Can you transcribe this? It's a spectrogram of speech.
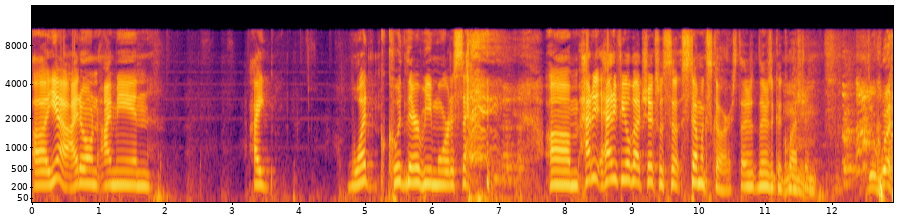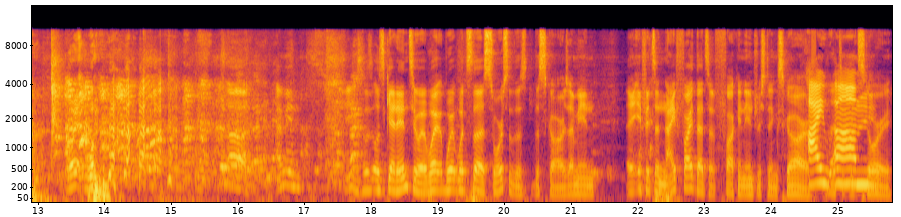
uh, yeah, I don't. I mean, I. What could there be more to say? um, how do you, how do you feel about chicks with st- stomach scars? There's there's a good question. Dude, what? What? what? uh, I mean, jeez, let's, let's get into it. What, what, what's the source of the, the scars? I mean, if it's a knife fight, that's a fucking interesting scar. I, that's a um, good story.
